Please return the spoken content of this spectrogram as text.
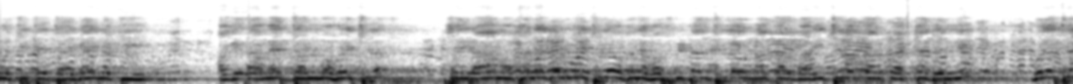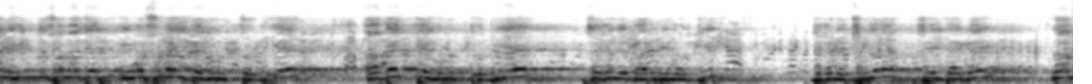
মসজিদের জায়গায় নাকি আগে রামের জন্ম হয়েছিল। সেই রাম ওখানে জন্ম হয়েছিল, ওখানে হসপিটাল ছিল, না তার বাড়ি ছিল, তার ব্যাখ্যা দেননি। বলেছেন হিন্দু সমাজের ইমোশনালকে গুরুত্ব দিয়ে, আবেগকে গুরুত্ব দিয়ে সেখানে বাবরি মসজিদ যেখানে ছিল, সেই জায়গায় রাম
